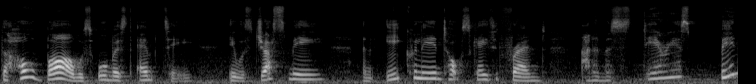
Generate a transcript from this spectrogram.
the whole bar was almost empty. It was just me, an equally intoxicated friend, and a mysterious bin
